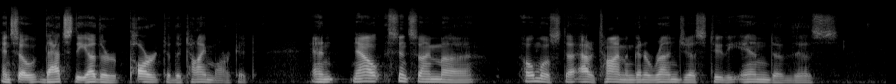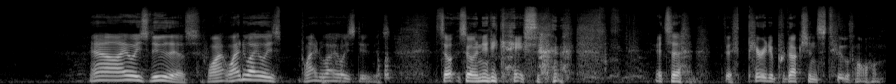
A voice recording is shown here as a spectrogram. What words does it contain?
And so that's the other part of the time market. And now, since I'm uh, almost out of time, I'm going to run just to the end of this. Now, I always do this. Why, why do I always why do I always do this? So, so in any case, it's a the period of production is too long.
